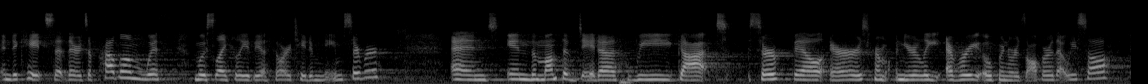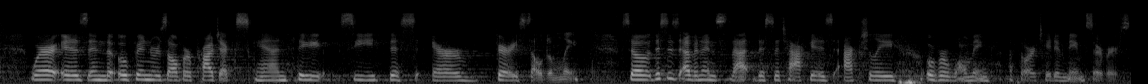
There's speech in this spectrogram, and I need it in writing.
indicates that there's a problem with most likely the authoritative name server. And in the month of data, we got serve fail errors from nearly every open resolver that we saw, whereas in the open resolver project scan, they see this error very seldomly. So this is evidence that this attack is actually overwhelming authoritative name servers.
